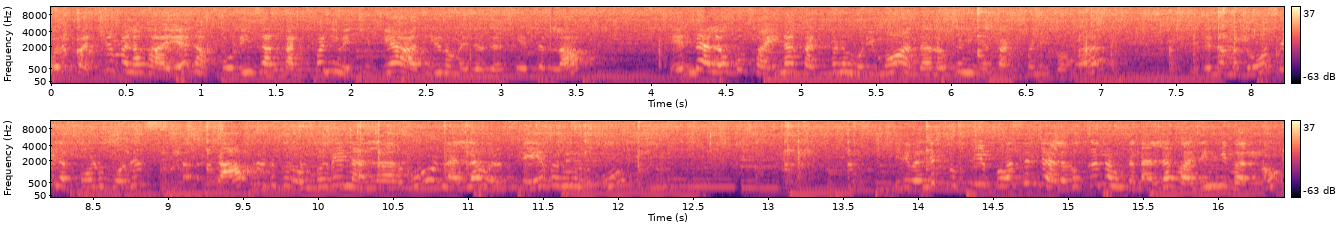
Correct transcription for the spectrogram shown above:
ஒரு பச்சை மிளகாயை நான் பொடிசா கட் பண்ணி வச்சிருக்கேன். அதையும் நம்ம இதில் சேர்த்துடலாம். எந்த அளவுக்கு ஃபைனாக கட் பண்ண முடியுமோ அந்த அளவுக்கு நீங்கள் கட் பண்ணிக்கோங்க. இது நம்ம தோசையில் போடும்போது சாப்பிட்றதுக்கு ரொம்பவே நல்லா இருக்கும். நல்ல ஒரு ஃப்ளேவரும் இருக்கும். இது வந்து ஃபிஃப்டி பர்சன்ட் அளவுக்கு நமக்கு நல்லா வதங்கி வரணும்.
